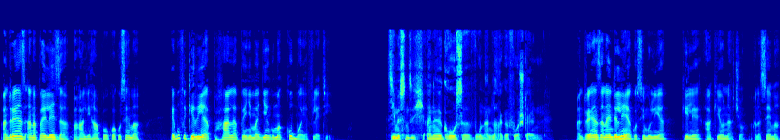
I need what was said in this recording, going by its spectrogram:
Andreas anapaeleza pahali hapo kwa kusema, hebu fikiria pahala penye majengo makubwa ya fleti. Sie müssen sich eine große Wohnanlage vorstellen. Andreas anaendelea kusimulia kile akionacho. Anasema,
